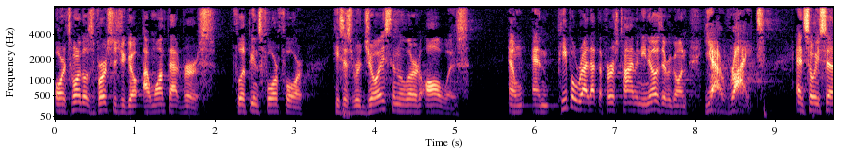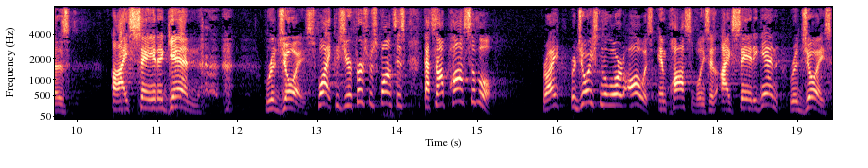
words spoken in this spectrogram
or it's one of those verses you go, I want that verse. Philippians 4 4. He says, Rejoice in the Lord always. And, and people read that the first time, and he knows they were going, Yeah, right. And so he says, I say it again. Rejoice. Why? Because your first response is, That's not possible right? Rejoice in the Lord always. Impossible. He says, I say it again, rejoice.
